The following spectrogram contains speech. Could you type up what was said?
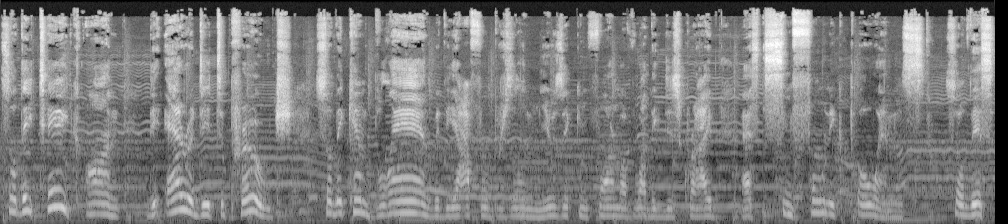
So they take on the erudite approach so they can blend with the Afro Brazilian music in form of what they describe as symphonic poems. So this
